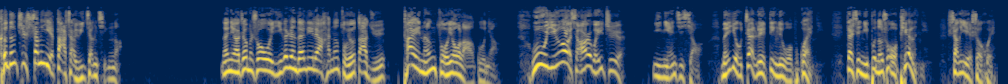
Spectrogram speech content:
可能置商业大厦于将倾啊！那你要这么说，我一个人的力量还能左右大局？太能左右了，姑娘。勿以恶小而为之。你年纪小，没有战略定力，我不怪你。但是你不能说我骗了你。商业社会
